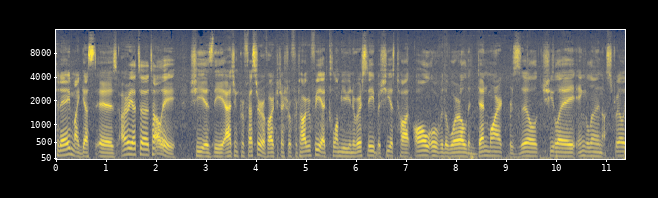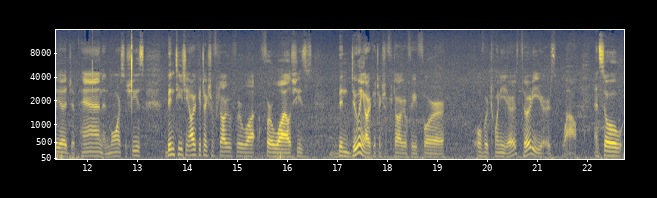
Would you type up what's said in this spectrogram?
Today, my guest is Erieta Attali. She is the adjunct professor of architectural photography at Columbia University, but she has taught all over the world in Denmark, Brazil, Chile, England, Australia, Japan, and more. So she's been teaching architecture photography for a while. For a while. She's been doing architecture photography for over 20 years, 30 years. Wow. And so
